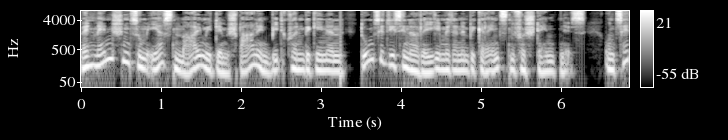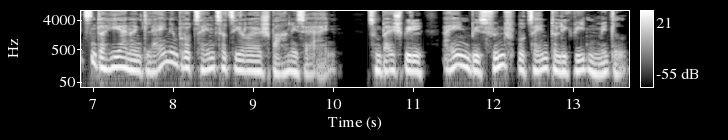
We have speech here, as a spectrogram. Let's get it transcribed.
Wenn Menschen zum ersten Mal mit dem Sparen in Bitcoin beginnen, tun sie dies in der Regel mit einem begrenzten Verständnis und setzen daher einen kleinen Prozentsatz ihrer Ersparnisse ein, zum Beispiel ein bis fünf Prozent der liquiden Mittel.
